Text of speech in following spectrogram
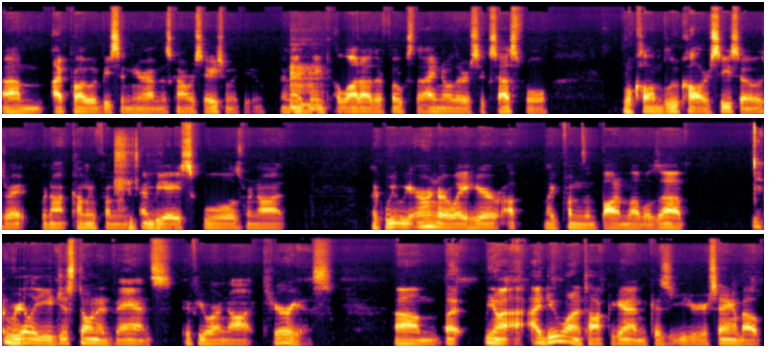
um, I probably would be sitting here having this conversation with you. And mm-hmm. I think a lot of other folks that I know that are successful, we'll call them blue collar CISOs, right? We're not coming from MBA schools. We're not like we, we earned our way here up, like from the bottom levels up. Really, you just don't advance if you are not curious. Um, but you know, I, I do want to talk again because you're saying about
